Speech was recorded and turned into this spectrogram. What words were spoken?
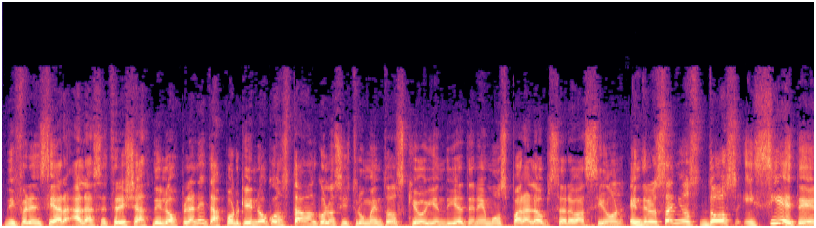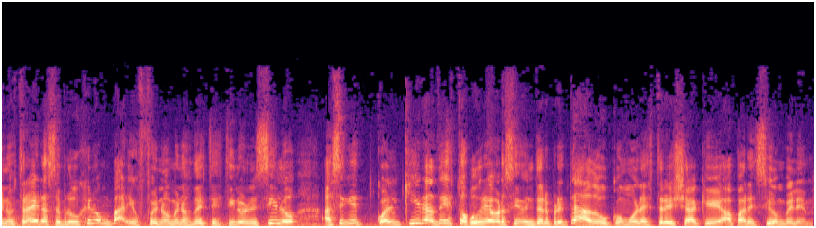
diferenciar a las estrellas de los planetas porque no constaban con los instrumentos que hoy en día tenemos para la observación. Entre los años 2 y 7 de nuestra era se produjeron varios fenómenos de este estilo en el cielo, así que cualquiera de estos podría haber sido interpretado como la estrella que apareció en Belén.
